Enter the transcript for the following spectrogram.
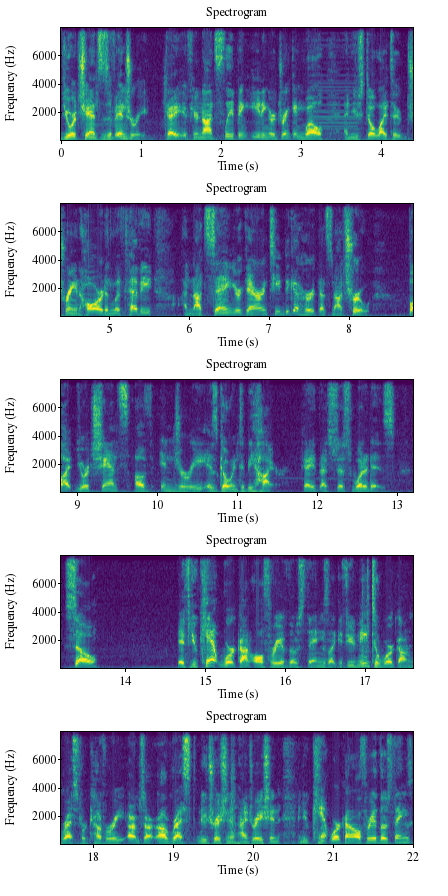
your chances of injury. Okay, if you're not sleeping, eating, or drinking well, and you still like to train hard and lift heavy, I'm not saying you're guaranteed to get hurt. That's not true. But your chance of injury is going to be higher. Okay, that's just what it is. So, if you can't work on all three of those things, like if you need to work on rest, recovery, I'm sorry, uh, rest, nutrition, and hydration, and you can't work on all three of those things,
